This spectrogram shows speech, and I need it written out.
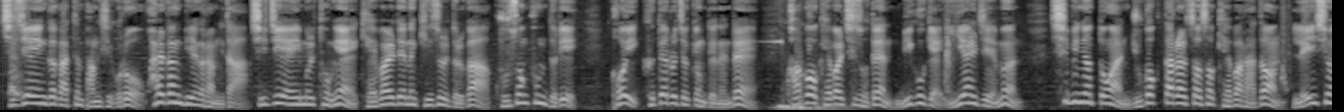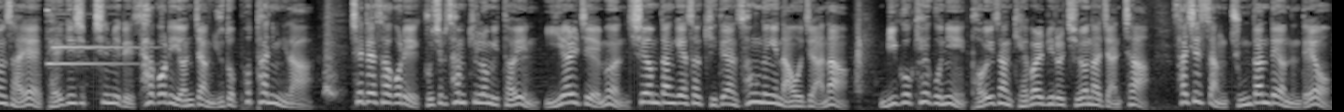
GGAM과 같은 방식으로 활강 비행을 합니다. GGAM을 통해 개발되는 기술들과 구성품들이 거의 그대로 적용되는데 과거 개발 취소된 미국의 ERGM은 12년 동안 6억 달러를 써서 개발하던 레이시온사의 127mm 사거리 연장 유도 포탄입니다. 최대 사거리 93km인 ERGM은 시험 단계에서 기대한 성능이 나오지 않아 미국 해군이 더 이상 개발비를 지원하지 않자 사실상 중단되었는데요.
